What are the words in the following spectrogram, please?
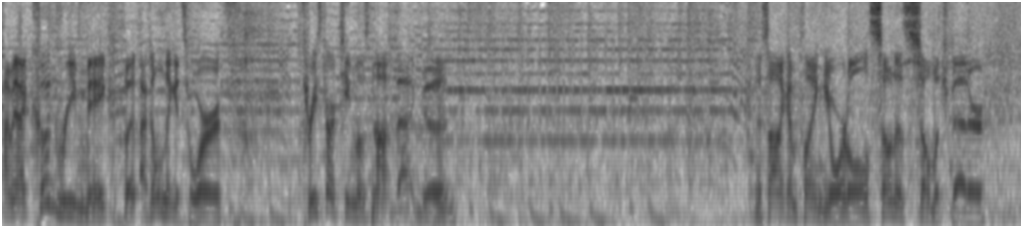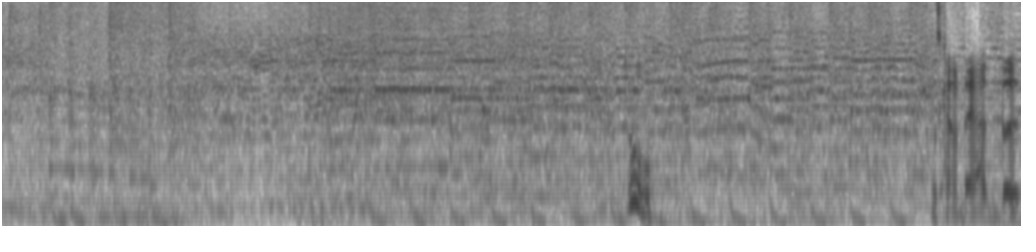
I mean, I could remake, but I don't think it's worth. Three-star Teemo's not that good. It's not like I'm playing Yordle. Sona's so much better. Oh. That's kind of bad, but...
